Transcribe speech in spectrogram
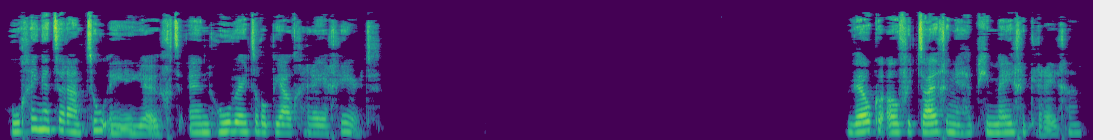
Hoe ging het eraan toe in je jeugd en hoe werd er op jou gereageerd? Welke overtuigingen heb je meegekregen?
